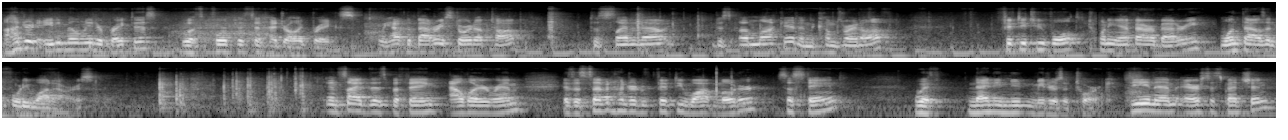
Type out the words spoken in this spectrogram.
180 millimeter brake disc with four piston hydraulic brakes. We have the battery stored up top. To slide it out, just unlock it and it comes right off. 52 volt, 20 amp hour battery, 1040 watt hours. Inside this Bafang alloy rim is a 750 watt motor sustained with 90 newton meters of torque. DNM air suspension,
